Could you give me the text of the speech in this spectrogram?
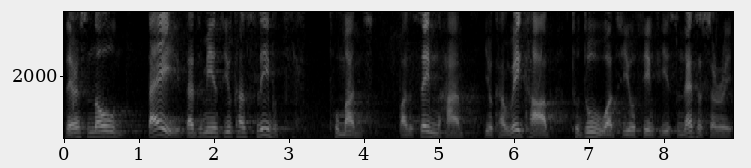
there's no day. That means you can sleep two months, but at the same time, you can wake up to do what you think is necessary.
